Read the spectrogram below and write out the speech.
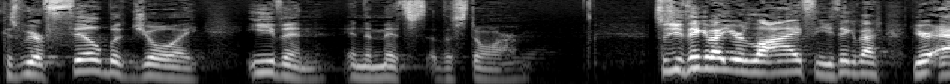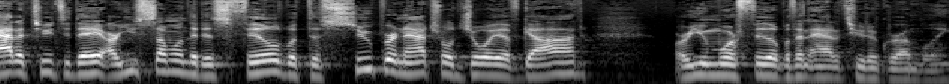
because we are filled with joy even in the midst of the storm. So, you think about your life and you think about your attitude today, are you someone that is filled with the supernatural joy of God, or are you more filled with an attitude of grumbling?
